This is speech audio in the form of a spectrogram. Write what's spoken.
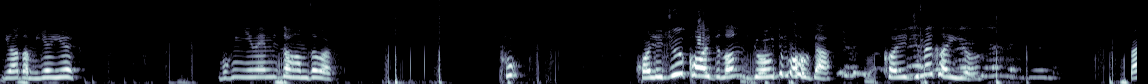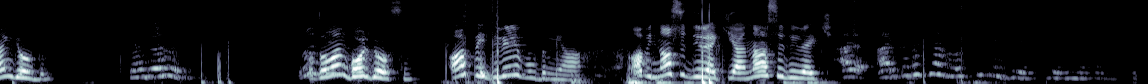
Ya adam ye ye. Bugün yemeğimizde Hamza var. Puh. Kaleci kaydı lan. Gördüm orada. Kalecime kayıyor. Ben gördüm. Ben görmedim. O zaman gol görsün. Ah be direğe vurdum ya. Abi nasıl direk ya? Nasıl direk? Ar- arkadaşlar Rossi de direkt benimle tanıştı.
